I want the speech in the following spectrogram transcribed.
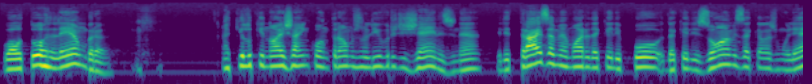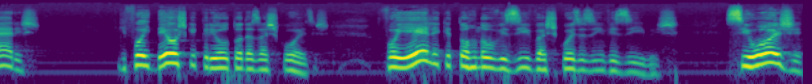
o autor lembra aquilo que nós já encontramos no livro de Gênesis, né? Ele traz a memória daquele daqueles homens, daquelas mulheres, que foi Deus que criou todas as coisas. Foi Ele que tornou visível as coisas invisíveis. Se hoje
